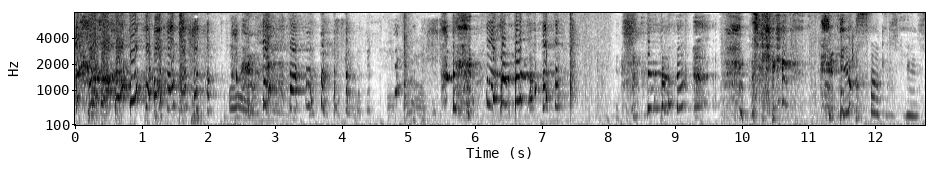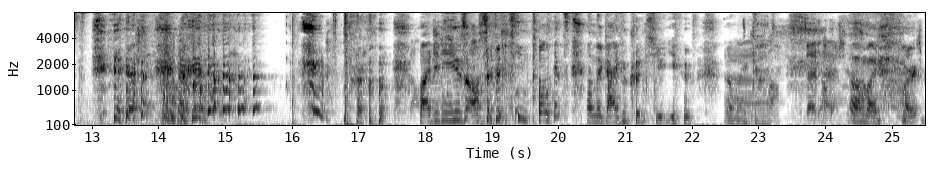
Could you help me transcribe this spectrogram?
he was so confused. Why did you use all 17 bullets on the guy who couldn't shoot you? Oh my uh, god. That Ash. Oh my heart.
